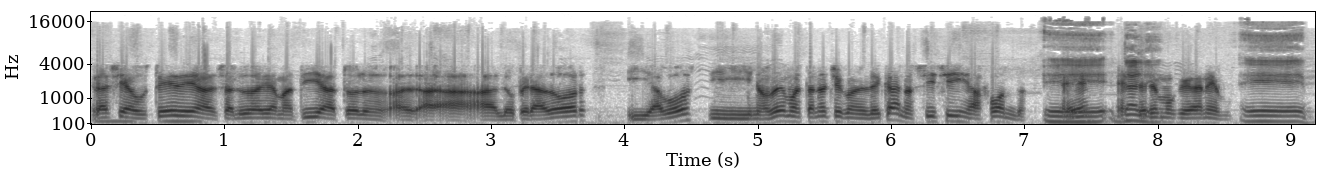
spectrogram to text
Gracias a ustedes, al saludo a Matías, a todos al operador y a vos y nos vemos esta noche con el decano, sí, sí, a fondo. Eh, ¿eh? Esperemos que ganemos. Eh,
